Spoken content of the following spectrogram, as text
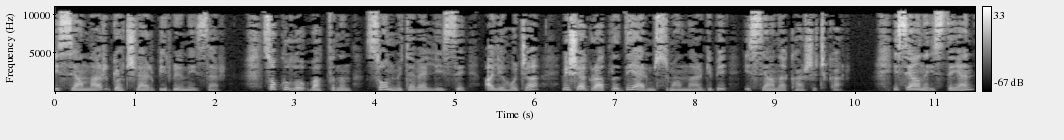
İsyanlar, göçler birbirini izler. Sokullu Vakfı'nın son mütevellisi Ali Hoca, Vişegradlı diğer Müslümanlar gibi isyana karşı çıkar. İsyanı isteyen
